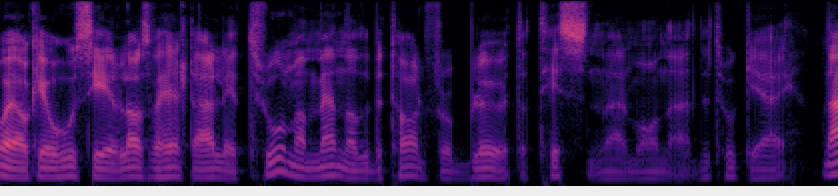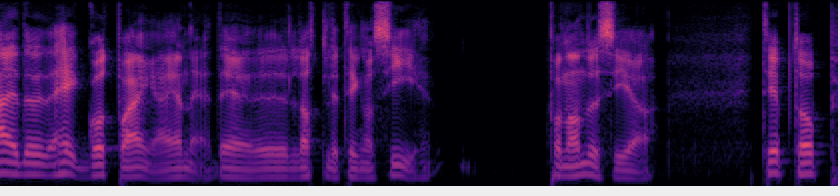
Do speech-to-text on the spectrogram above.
Oh ja, ok, og hun sier, la oss være helt ærlige, tror man menn hadde betalt for å blø ut av tissen hver måned? Det tror ikke jeg. Nei, det er godt poeng, jeg er enig. Det er latterlig ting å si. På den andre sida, tipp topp.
